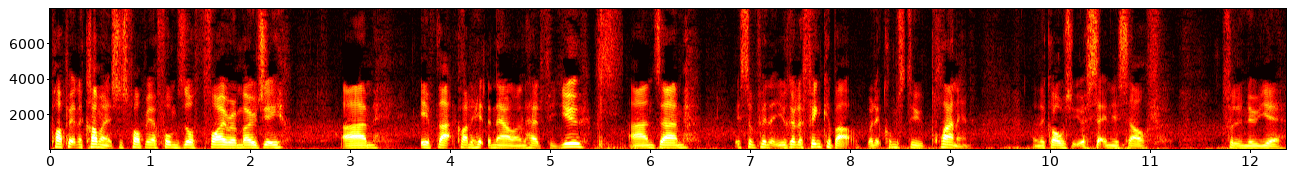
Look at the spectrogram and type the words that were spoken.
Pop it in the comments, just pop me a thumbs up, fire emoji, um, if that kind of hit the nail on the head for you. And um, it's something that you're going to think about when it comes to planning and the goals that you're setting yourself for the new year.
